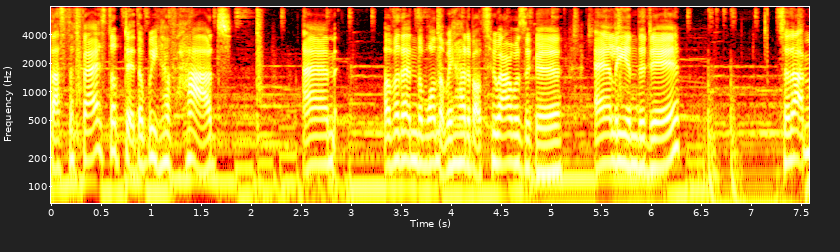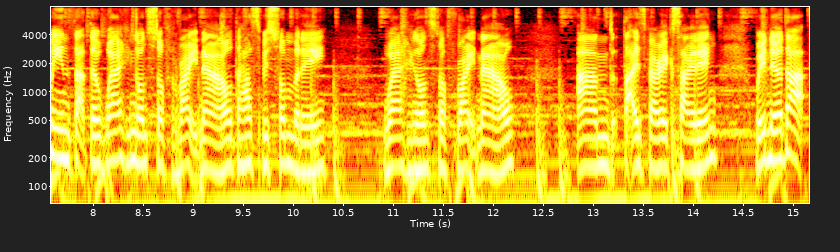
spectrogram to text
That's the first update that we have had. Um, other than the one that we had about two hours ago, early in the day. So that means that they're working on stuff right now. There has to be somebody working on stuff right now. And that is very exciting. We know that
